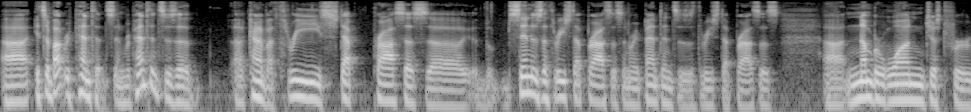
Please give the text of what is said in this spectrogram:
Uh, it's about repentance, and repentance is a, a kind of a three step process. Uh, sin is a three step process, and repentance is a three step process. Uh, number one, just for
